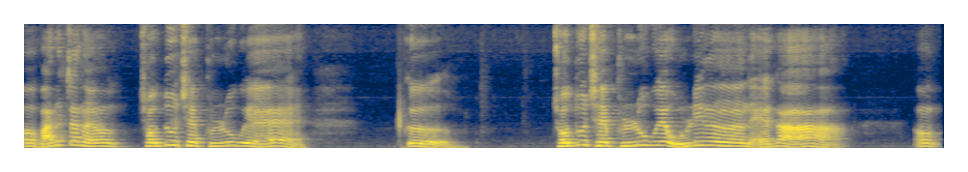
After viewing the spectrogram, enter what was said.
어, 말했잖아요. 저도 제 블로그에, 그, 저도 제 블로그에 올리는 애가 어,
